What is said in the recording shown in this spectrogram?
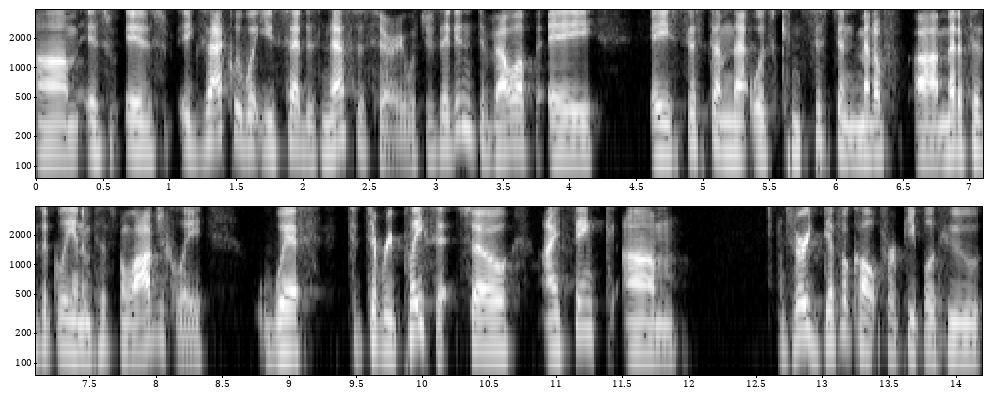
um, is is exactly what you said is necessary, which is they didn't develop a a system that was consistent meta- uh, metaphysically and epistemologically with to, to replace it. So I think um, it's very difficult for people who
